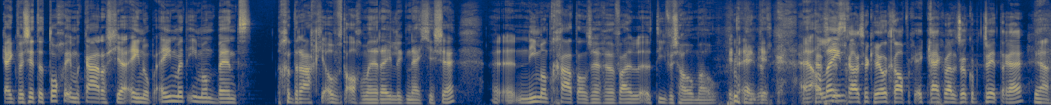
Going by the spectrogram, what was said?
kijk, we zitten toch in elkaar als je één op één met iemand bent gedraag je over het algemeen redelijk netjes. Hè? Uh, niemand gaat dan zeggen vuile tyfus homo in één keer. Uh, alleen... is trouwens ook heel grappig. Ik krijg wel eens ook op Twitter, hè? Ja.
